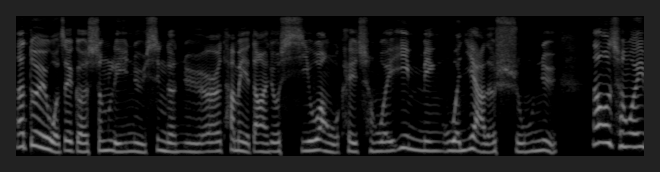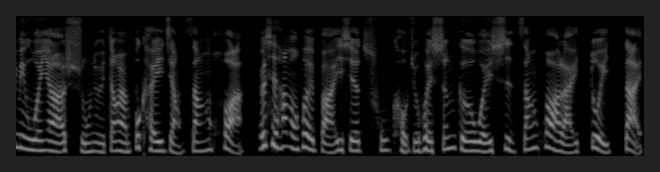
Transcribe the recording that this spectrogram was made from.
那对于我这个生理女性的女儿，他们也当然就希望我可以成为一名文雅的淑女。那我成为一名文雅淑女，当然不可以讲脏话，而且他们会把一些粗口就会升格为是脏话来对待，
